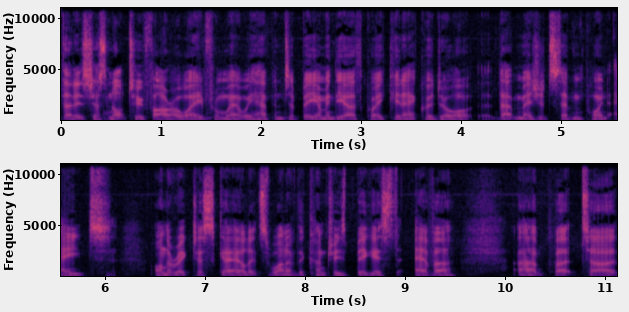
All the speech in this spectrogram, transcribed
that it's just not too far away from where we happen to be. I mean, the earthquake in Ecuador that measured 7.8 on the Richter scale. It's one of the country's biggest ever. Uh, but uh,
